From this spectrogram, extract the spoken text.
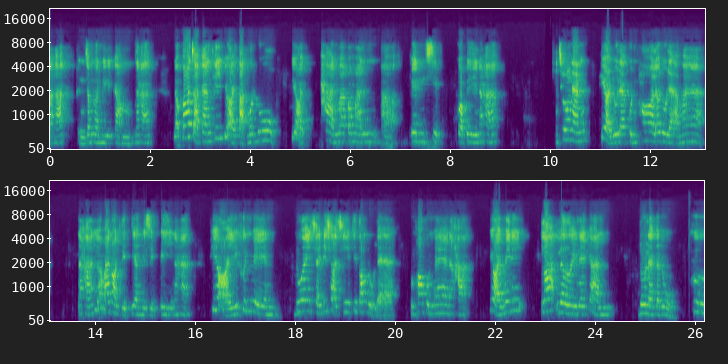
นะคะ ถึงจำนวนมิลลิกรัมนะคะ แล้วก็จากการที่พี่อ๋อยตัดมดลูกพี่อ๋อยผ่านมาประมาณเป็นสิบกว่าปีนะคะ ช่วงนั้นพี่อ๋อยดูแลคุณพ่อแล้วดูแลอาม่านะคะที่อาม่านอนติดเตียงอยู่สิบปีนะคะ พี่อ๋อยขึ้นเวรด้วยใช้วิชาชีพที่ต้องดูแล คุณพ่อคุณแม่นะคะ พี่อ๋อยไม่ได้ละเลยในการดูแลกระดูก คือ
